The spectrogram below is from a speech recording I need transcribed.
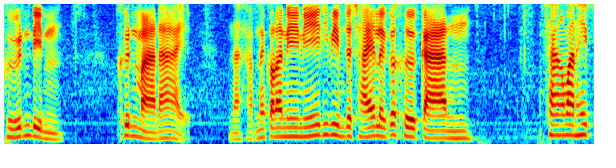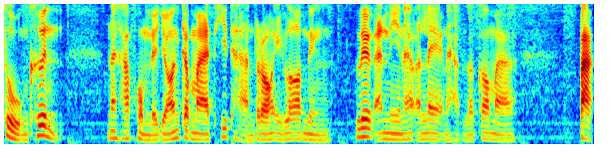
พื้นดินขึ้นมาได้นะครับในกรณีนี้ที่บีมจะใช้เลยก็คือการสร้างบ้านให้สูงขึ้นนะครับผมเดี๋ยวย้อนกลับมาที่ฐานรองอีกรอบหนึ่งเลือกอันนี้นะครับอันแรกนะครับ แล้วก็มาปัก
